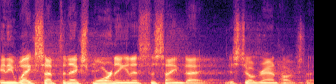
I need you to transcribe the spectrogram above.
And he wakes up the next morning, and it's the same day. It's still Groundhog's Day.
